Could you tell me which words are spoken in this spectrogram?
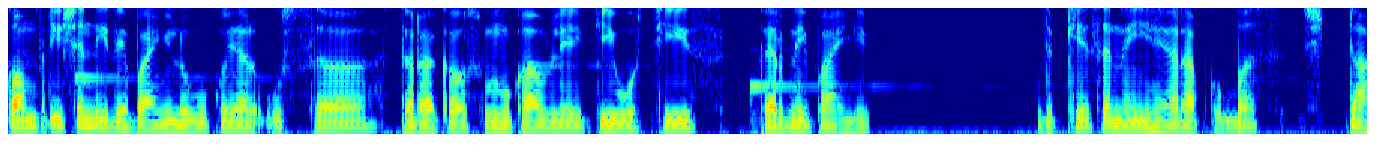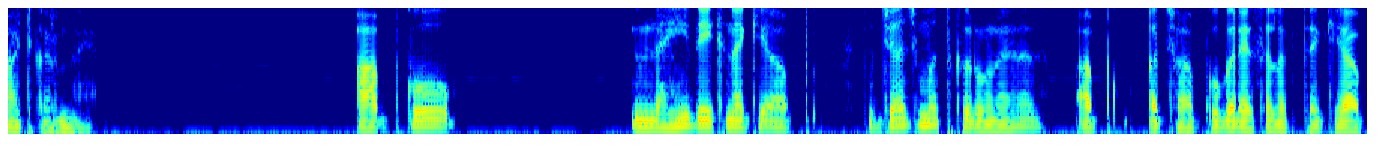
कंपटीशन नहीं दे पाएँगे लोगों को यार, उस तरह का उस मुकाबले की वो चीज़ कर नहीं पाएँगे। जबकि ऐसा नहीं है यार, आपको बस स्टार्ट करना है। आपको नहीं देखना कि आप जज मत करो ना यार। आप अच्छा आपको अगर ऐसा लगता है कि आप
